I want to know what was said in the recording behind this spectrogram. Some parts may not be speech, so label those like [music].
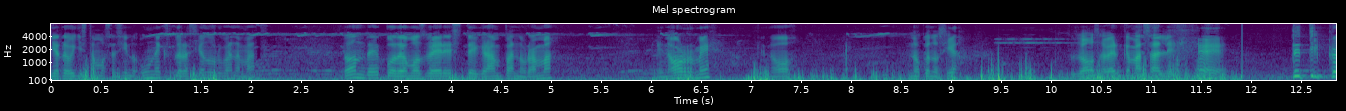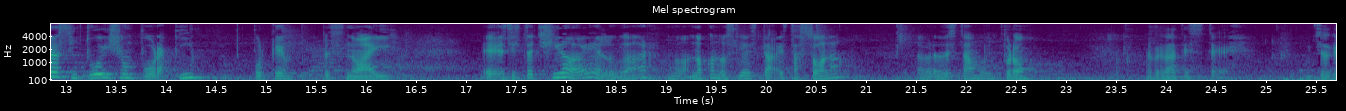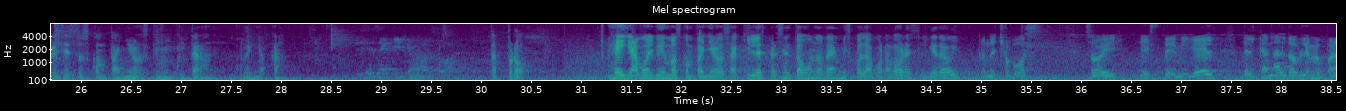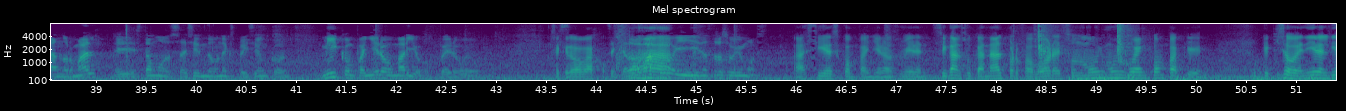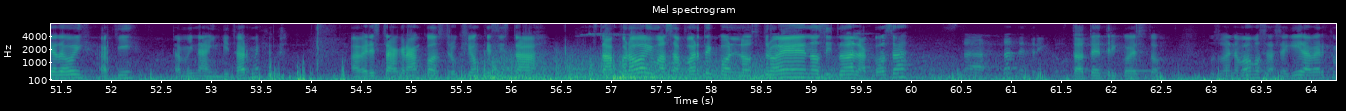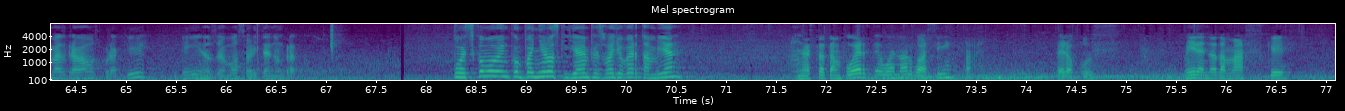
día de hoy estamos haciendo una exploración urbana más, donde podemos ver este gran panorama enorme que no, no conocía. Pues vamos a ver qué más sale. [laughs] Tétrica situation por aquí, porque pues no hay... Eh, sí está chido eh, el lugar, no, no conocía esta, esta zona, la verdad está muy pro. La verdad, este... Muchas gracias a estos compañeros que me invitaron a venir acá. Pro. Hey, ya volvimos compañeros. Aquí les presento a uno de mis colaboradores el día de hoy. Con hecho voz. Soy este Miguel del canal Doble Paranormal. Eh, estamos haciendo una expedición con mi compañero Mario, pero Se quedó abajo. se quedó abajo y [laughs] nosotros subimos. Así es, compañeros. Miren, sigan su canal, por favor. Es un muy, muy buen compa que, que quiso venir el día de hoy aquí también a invitarme a ver esta gran construcción que sí está, está pro y más aparte con los truenos y toda la cosa. Está, está tétrico. Está tétrico esto. Pues bueno, vamos a seguir a ver qué más grabamos por aquí y nos vemos ahorita en un rato. Pues como ven compañeros que ya empezó a llover también. No está tan fuerte, bueno, algo así. Pero pues miren nada más, qué,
